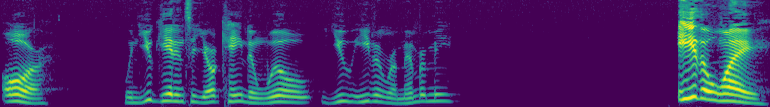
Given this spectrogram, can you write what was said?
Or, when you get into your kingdom, will you even remember me? Either way,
